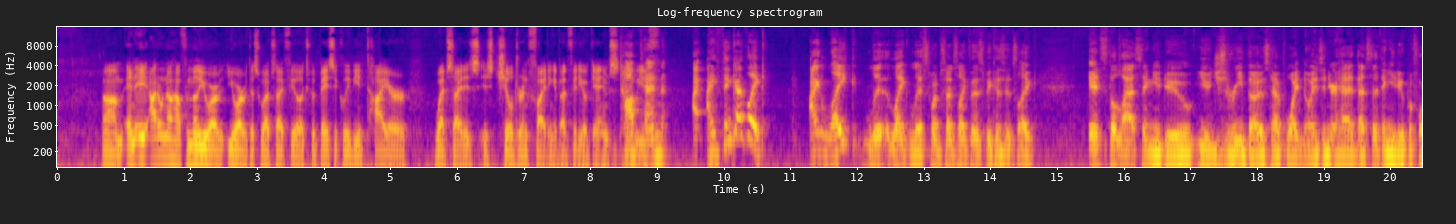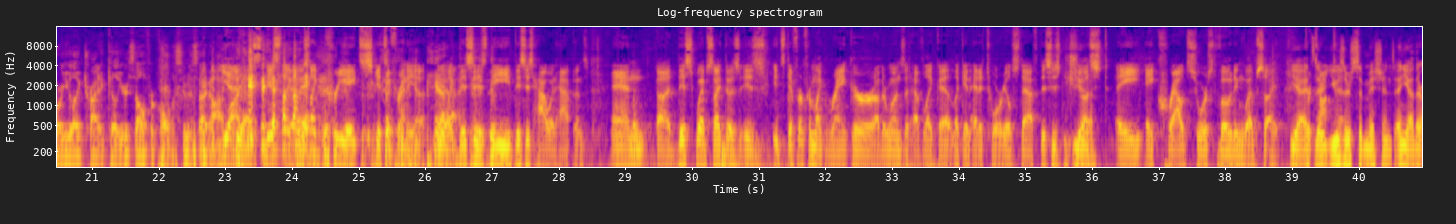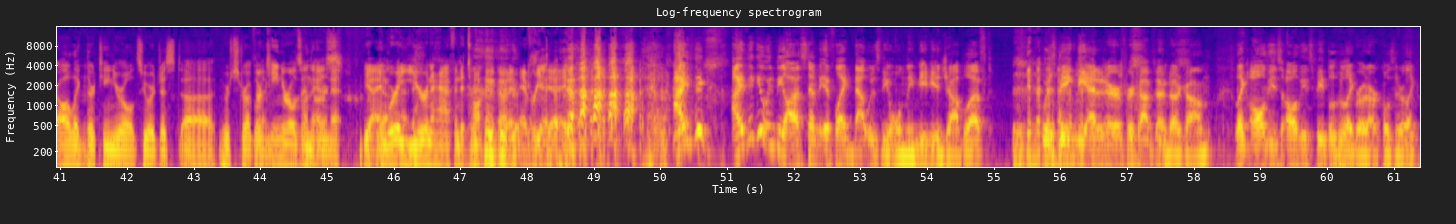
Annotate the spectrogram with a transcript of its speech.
Um, and it, I don't know how familiar you are, you are with this website, Felix, but basically the entire website is is children fighting about video games. Top ten. I, I think I've like I like li- like list websites like this because it's like it's the last thing you do. You just read those to have white noise in your head. That's the thing you do before you like try to kill yourself or call the suicide hotline. Yeah, Yeah. this, this like this like creates schizophrenia. Yeah. Like this is the this is how it happens. And uh, this website does is it's different from like Ranker or other ones that have like a like an editorial staff. This is just a a crowdsourced voting website. Yeah, it's their top user 10. submissions, and yeah, they're all like thirteen-year-olds who are just uh, who are struggling. 13-year-olds on the us. internet. Yeah, and Yeah. we're a year and a half into talking about it every Yeah. day. I think I think it would be awesome if like that was the only media job left was being the editor for top10.com. Like all these all these people who like wrote articles that are like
